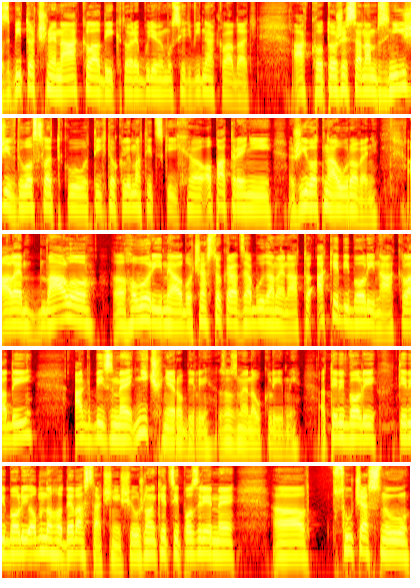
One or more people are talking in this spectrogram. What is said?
zbytočné náklady, ktoré budeme musieť vynakladať, ako to, že sa nám zníži v dôsledku týchto klimatických opatrení životná úroveň. Ale málo hovoríme alebo častokrát zabúdame na to, aké by boli náklady, ak by sme nič nerobili so zmenou klímy. A tie by boli, tie by boli o mnoho devastačnejšie. Už len keď si pozrieme uh, súčasnú,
